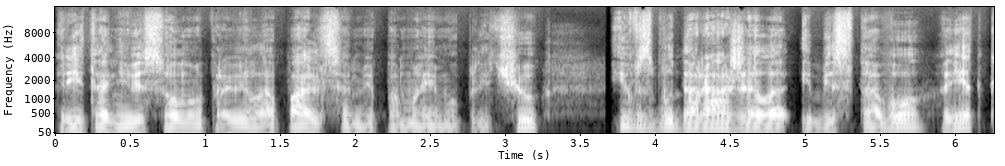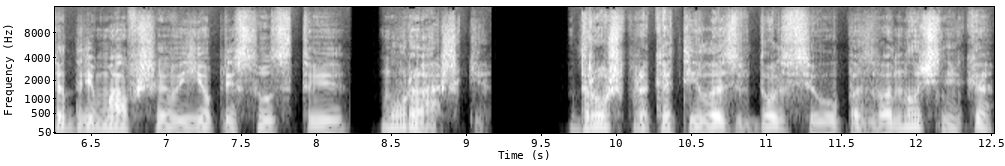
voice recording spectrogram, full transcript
Рита невесомо провела пальцами по моему плечу и взбудоражила и без того редко дремавшие в ее присутствии мурашки. Дрожь прокатилась вдоль всего позвоночника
